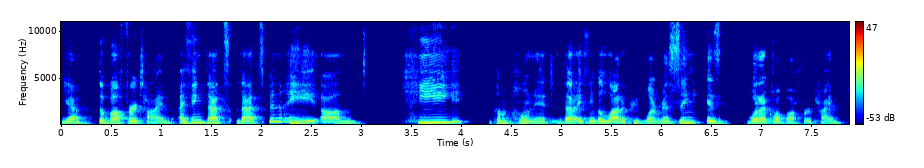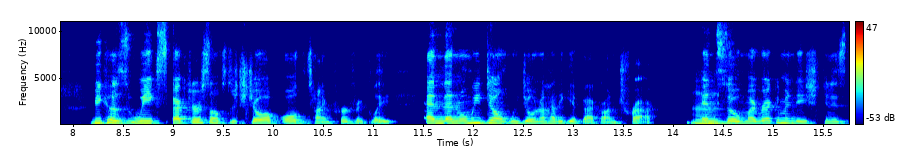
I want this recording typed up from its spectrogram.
Yeah, the buffer time. I think that's that's been a um key component that I think a lot of people are missing is what I call buffer time because we expect ourselves to show up all the time perfectly. And then when we don't, we don't know how to get back on track. Mm. And so my recommendation is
